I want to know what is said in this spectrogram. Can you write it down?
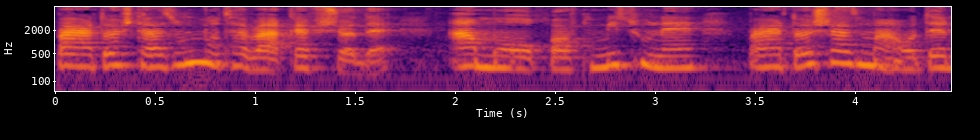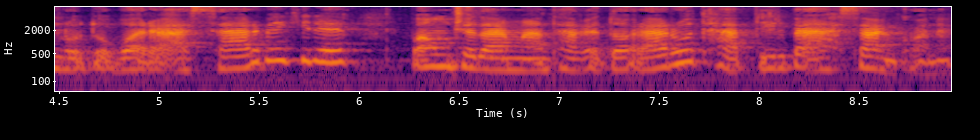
برداشت از اون متوقف شده. اما اوقاف می‌تونه برداشت از معادن رو دوباره از سر بگیره و اونچه در منطقه داره رو تبدیل به احسن کنه.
